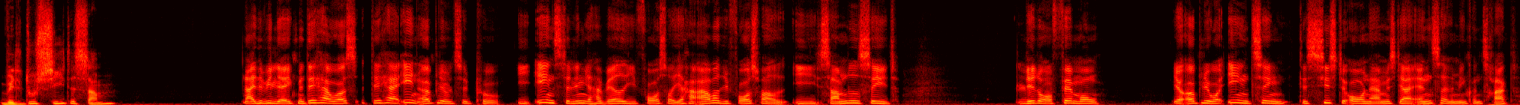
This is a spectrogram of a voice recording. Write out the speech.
Vil du sige det samme? Nej, det vil jeg ikke, men det her er jo også det her er en oplevelse på i en stilling, jeg har været i i forsvaret. Jeg har arbejdet i forsvaret i samlet set lidt over fem år. Jeg oplever én ting det sidste år nærmest, jeg er ansat i min kontrakt.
